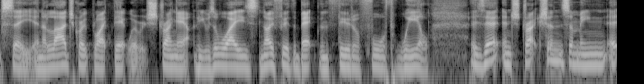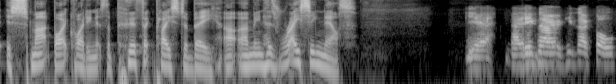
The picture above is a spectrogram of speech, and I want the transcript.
see in a large group like that where it's strung out. He was always no further back than third or fourth wheel. Is that instructions? I mean, it is smart bike riding. It's the perfect place to be. Uh, I mean, his racing now. Yeah, no, he's no he's no fool.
